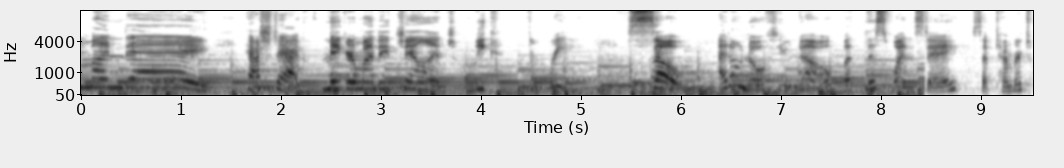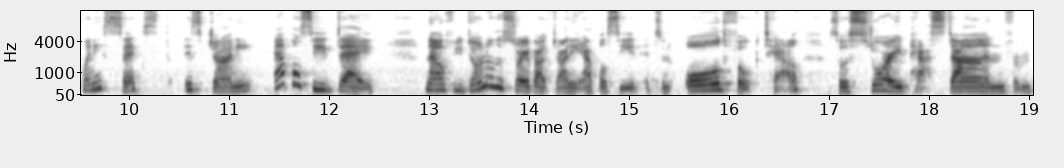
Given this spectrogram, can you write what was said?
Monday! Hashtag Maker Monday Challenge, week three. So, I don't know if you know, but this Wednesday, September 26th, is Johnny Appleseed Day. Now, if you don't know the story about Johnny Appleseed, it's an old folk tale, so a story passed on from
